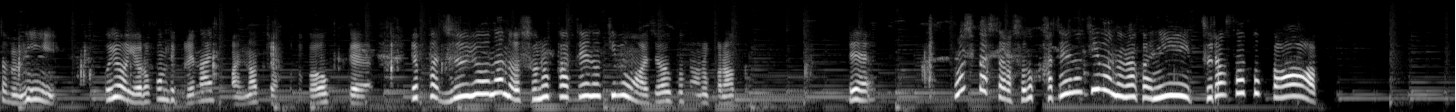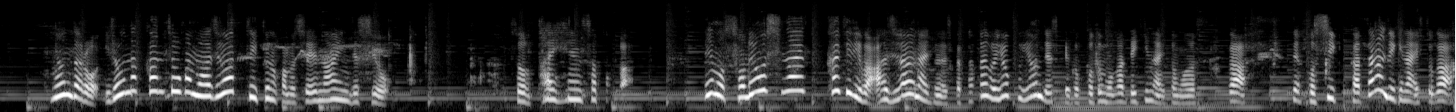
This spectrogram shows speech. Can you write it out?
たのに、親は喜んでくれないとかになっちゃうことが多くて、やっぱ重要なのはその家庭の気分を味わうことなのかなと。で、もしかしたらその家庭の気分の中に辛さとか、なんだろう、いろんな感情が交わっていくのかもしれないんですよ。その大変さとか。でもそれをしない限りは味わえないじゃないですか。例えばよく言うんですけど、子供ができない友達とか、で、欲しかったらできない人が、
